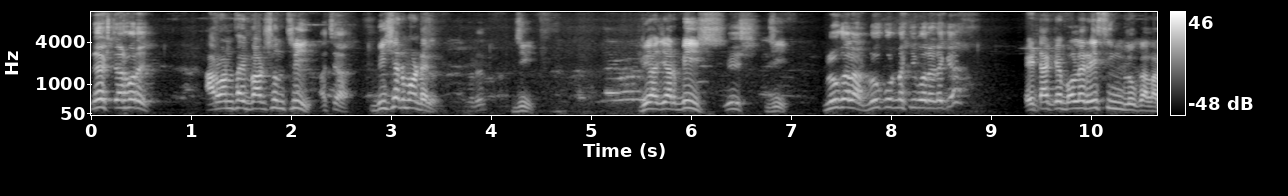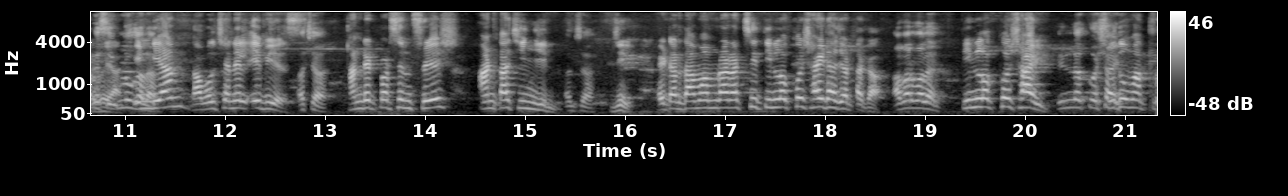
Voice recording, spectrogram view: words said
নেক্সট তারপরে R one five version three আচ্ছা। বিশের মডেল জি। দুই হাজার বিশ। বিশ? জি। ব্লু কালার ব্লু কোড না কি বলে এটাকে? এটাকে বলে racing blue colour. Indian double channel ABS আচ্ছা। Hundred percent fresh untouch engine. আচ্ছা। জি এটার দাম আমরা রাখছি তিন লক্ষ ষাট হাজার টাকা। আবার বলেন। তিন লক্ষ ষাট। তিন লক্ষ শুধুমাত্র।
